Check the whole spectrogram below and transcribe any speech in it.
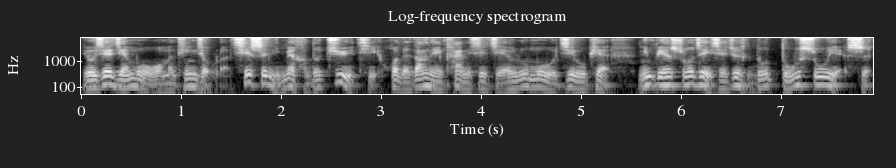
有些节目我们听久了，其实里面很多具体或者当年看那些节目纪录片，您别说这些，就是读读书也是。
